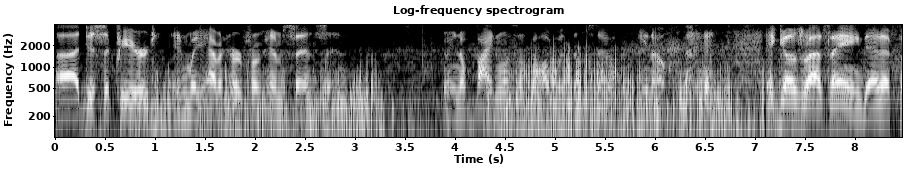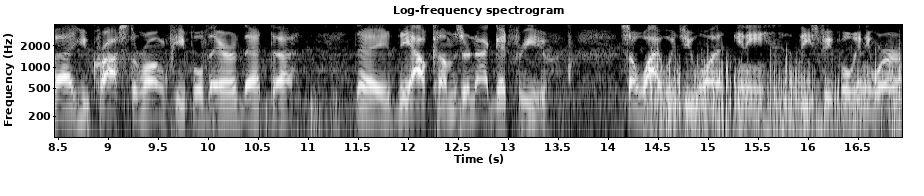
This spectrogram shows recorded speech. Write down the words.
uh, disappeared, and we haven't heard from him since. And you know, Biden was involved with them, so you know, it goes without saying that if uh, you cross the wrong people there, that uh, the the outcomes are not good for you. So why would you want any of these people anywhere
